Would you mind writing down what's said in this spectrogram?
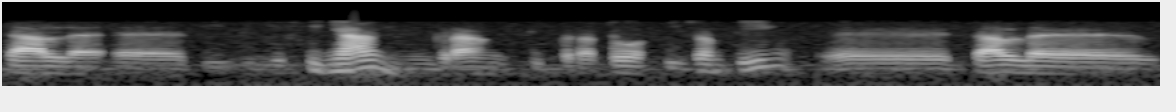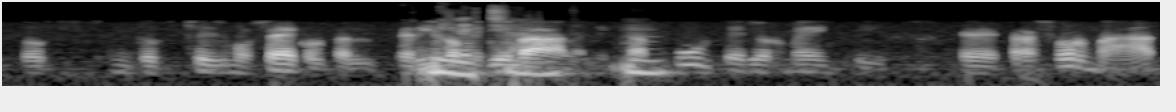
dal, eh, di Giustinian, un grande imperatore bizantino, eh, dal XII eh, secolo, dal periodo medievale, mm. ulteriormente eh, trasformato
